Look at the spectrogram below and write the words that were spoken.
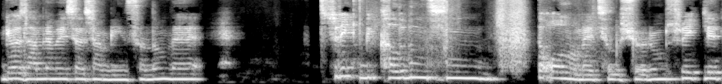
gözlemlemeye çalışan bir insanım ve sürekli bir kalıbın içinde olmamaya çalışıyorum. Sürekli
